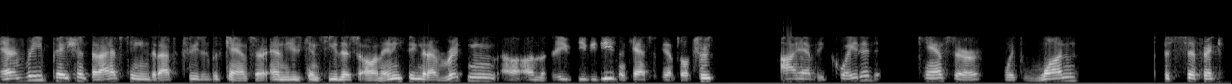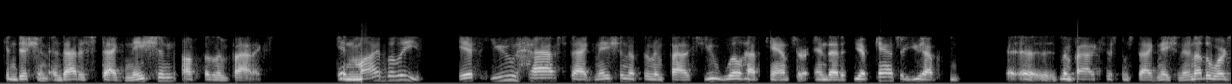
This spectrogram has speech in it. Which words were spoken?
every patient that I have seen that I've treated with cancer, and you can see this on anything that I've written uh, on the DVDs and Cancer the Untold Truth, I have equated cancer with one specific condition, and that is stagnation of the lymphatics. In my belief, if you have stagnation of the lymphatics, you will have cancer, and that if you have cancer, you have uh, lymphatic system stagnation. In other words,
